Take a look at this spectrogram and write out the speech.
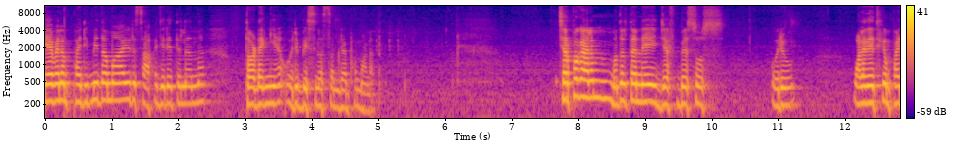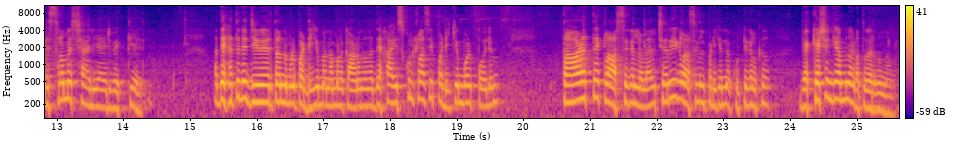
കേവലം പരിമിതമായൊരു സാഹചര്യത്തിൽ നിന്ന് തുടങ്ങിയ ഒരു ബിസിനസ് സംരംഭമാണത്. ചെറുപ്പകാലം മുതൽ തന്നെ ജെഫ് ബെസോസ് ഒരു വളരെയധികം പരിശ്രമശാലിയായ ഒരു വ്യക്തിയായിരുന്നു. അദ്ദേഹത്തിന്റെ ജീവിതത്തെ നമ്മൾ പഠിക്കുമ്പോൾ നമ്മൾ കാണുന്നത് അദ്ദേഹം ഹൈസ്കൂൾ ക്ലാസ്സിൽ പഠിക്കുമ്പോൾ പോലും താഴത്തെ ക്ലാസ്സുകളിലുള്ള ചെറിയ ക്ലാസ്സുകളിൽ പഠിക്കുന്ന കുട്ടികൾക്ക് വെക്കേഷൻ ക്യാമ്പ് നടത്തുമായിരുന്നു അവർ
